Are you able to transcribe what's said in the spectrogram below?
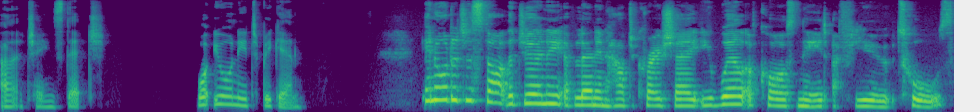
and a chain stitch. What you will need to begin. In order to start the journey of learning how to crochet, you will of course need a few tools.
